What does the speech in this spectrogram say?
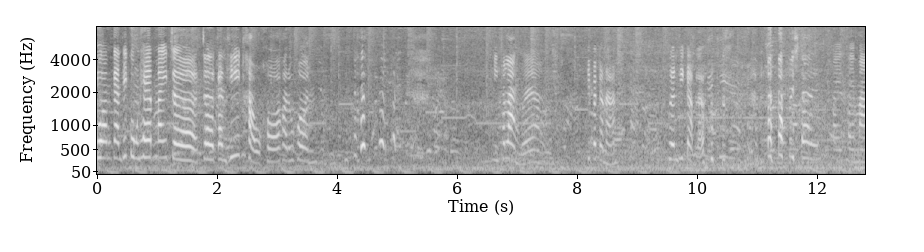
รวมกันที่กรุงเทพไม่เจอ เจอกันที่เขาคอค่ะทุกคน มีฝรั่งด้วยอะ พี่ไปกันนะ เพื่อนพี่กลับแล้ว ไม่ใช่ ไปใครมา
